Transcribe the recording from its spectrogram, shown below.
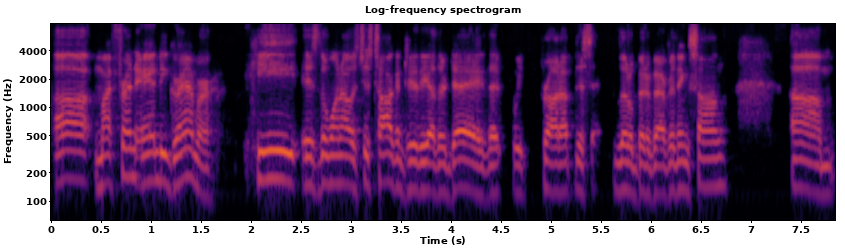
Uh, my friend Andy Grammer. He is the one I was just talking to the other day that we brought up this little bit of everything song. Um,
